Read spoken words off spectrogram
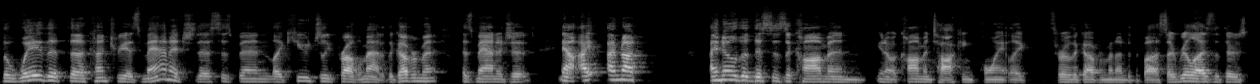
the way that the country has managed this has been like hugely problematic. The government has managed it. Now, I, I'm not. I know that this is a common, you know, a common talking point, like throw the government under the bus. I realize that there's,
